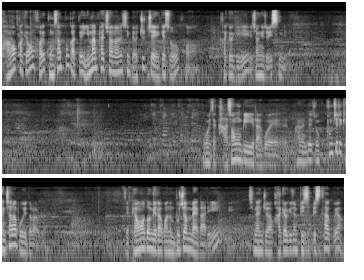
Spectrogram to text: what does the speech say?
광어 가격은 거의 공산품 같아요. 28,000원은 지금 몇 주째 계속 어, 가격이 정해져 있습니다. 이거 이제 가성비라고 해- 하는데 좀 품질이 괜찮아 보이더라고요. 이제 병어돔이라고 하는 무전 예, 지난주하고 가격이 좀 비슷비슷하고요.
